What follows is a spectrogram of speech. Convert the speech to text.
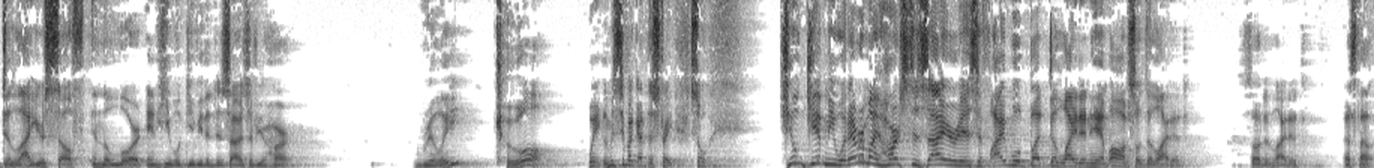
Delight yourself in the Lord and he will give you the desires of your heart. Really? Cool. Wait, let me see if I got this straight. So he'll give me whatever my heart's desire is if I will but delight in him. Oh, I'm so delighted. So delighted. That's not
